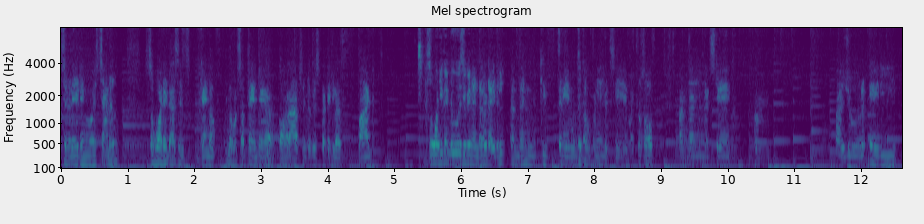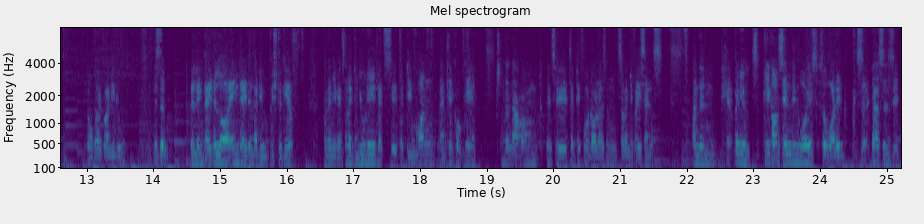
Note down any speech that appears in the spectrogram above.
generate invoice channel. So what it does is kind of loads up the entire Power Apps into this particular part. So what you can do is you can enter a title and then give the name of the company, let's say Microsoft, and then let's take um, Azure AD 22 is the billing title or any title that you wish to give. And then you can select due date, let's say 31, and click OK. And then the amount, let's say $34.75. And then when you click on send invoice, so what it does is it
